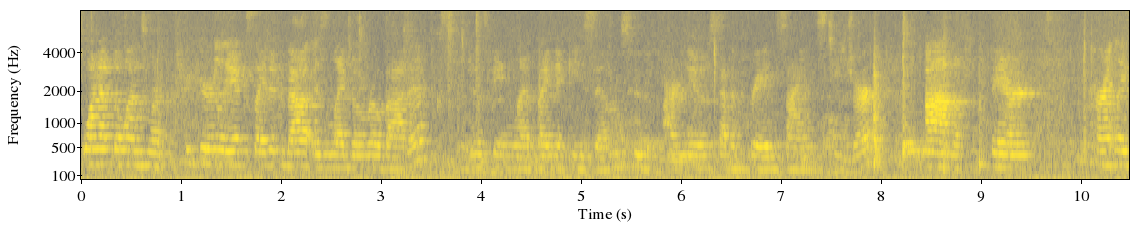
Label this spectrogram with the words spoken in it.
One of the ones we're particularly excited about is Lego Robotics, which is being led by Nikki Sims, who our new seventh grade science teacher. Um, they're currently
